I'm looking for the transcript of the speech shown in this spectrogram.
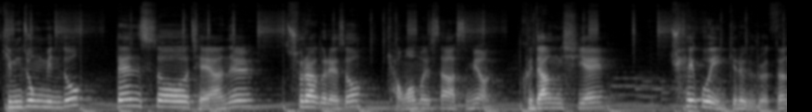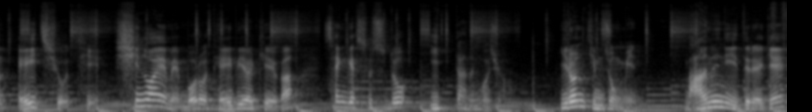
김종민도 댄서 제안을 수락을 해서 경험을 쌓았으면 그 당시에 최고의 인기를 누렸던 H.O.T 신화의 멤버로 데뷔할 기회가 생겼을 수도 있다는 거죠. 이런 김종민 많은 이들에게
